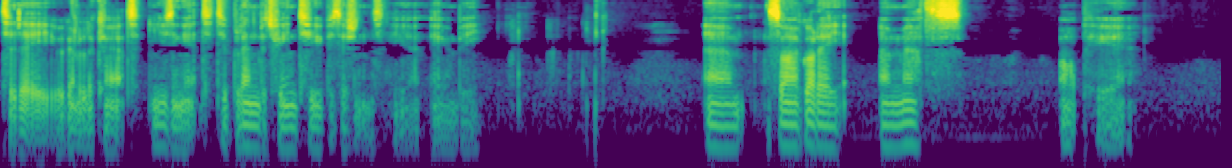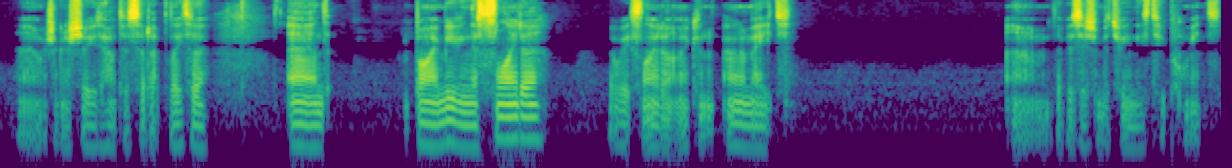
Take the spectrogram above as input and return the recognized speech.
today we're going to look at using it to blend between two positions here, a and b. Um, so I've got a a maths op here, uh, which I'm going to show you how to set up later. And by moving this slider, the weight slider, I can animate um, the position between these two points.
